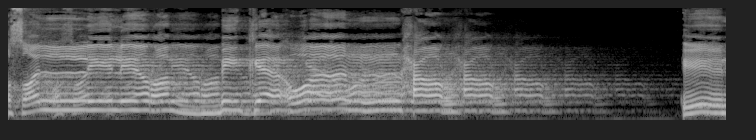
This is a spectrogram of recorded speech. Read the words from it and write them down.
فصل لربك وانحر. إن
